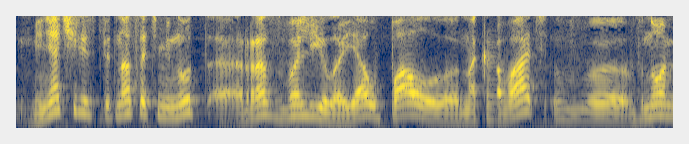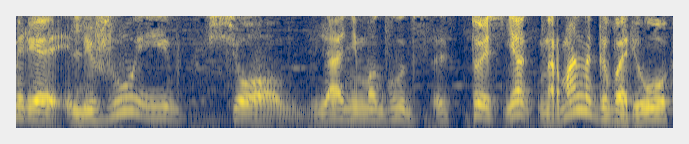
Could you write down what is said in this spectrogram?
Меня через 15 минут э, развалило. Я упал на кровать в, в номере, лежу и все. Я не могу... Э, то есть я нормально говорю,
